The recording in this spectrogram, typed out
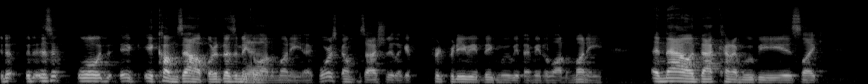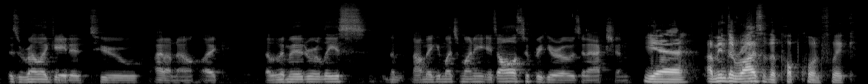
It, it isn't well. It, it comes out, but it doesn't make a lot of money. Like Forrest Gump was actually like a pretty, pretty big movie that made a lot of money, and now that kind of movie is like is relegated to I don't know like a limited release, not making much money. It's all superheroes and action. Yeah, I mean the rise of the popcorn flick.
